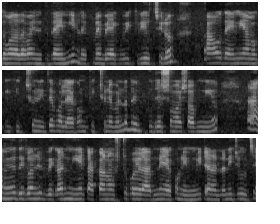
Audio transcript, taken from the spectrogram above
তোমার দাদাভাই নিতে দেয়নি। আর এখানে ব্যাগ বিক্রি হচ্ছিল, তাও দেয়নি আমাকে কিচ্ছু নিতে, বলে এখন কিচ্ছু নেবেন না, তুমি পুজোর সময় সব নিও। আর আমিও দেখলাম যে বেকার নিয়ে টাকা নষ্ট করে লাভ নেই, এখন এমনি টানাটানি চলছে।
